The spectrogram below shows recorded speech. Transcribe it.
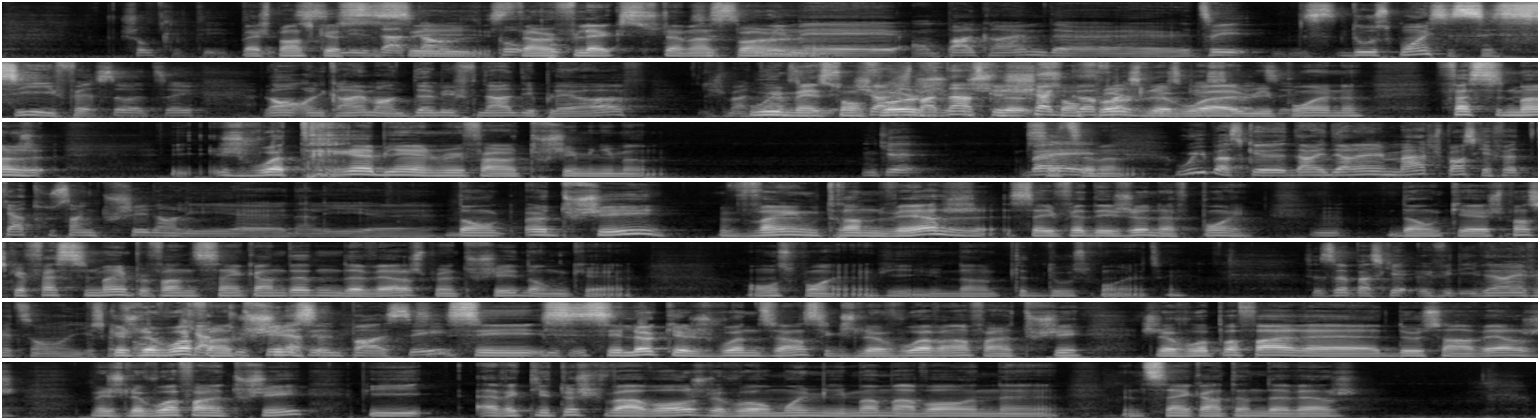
je, que ben, je pense que c'est un flex, justement. C'est pas oui, mais on parle quand même de. Tu sais, 12 points, c'est si il fait ça. tu sais. Là, on est quand même en demi-finale des playoffs. Je oui, mais son floor, je, le vois à 8 points. Là. Facilement, je, je vois très bien lui faire un toucher minimum. Ok. Ben, oui, parce que dans les derniers matchs, je pense qu'il a fait 4 ou 5 touchés dans les. Euh, dans les euh, Donc, un touché, 20 ou 30 verges, ça lui fait déjà 9 points. Mm. Donc, euh, je pense que facilement, il peut faire une cinquantaine de verges puis un touché, donc 11 points. Puis dans peut-être 12 points. C'est ça, parce qu'évidemment, il a fait son. Il parce que je le vois faire un toucher la semaine passée. C'est là que je vois une différence, c'est que je le vois vraiment faire un toucher. Je le vois pas faire 200 verges, mais je le vois faire un toucher. Puis avec les touches qu'il va avoir, je le vois au moins minimum avoir une, cinquantaine de verges.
